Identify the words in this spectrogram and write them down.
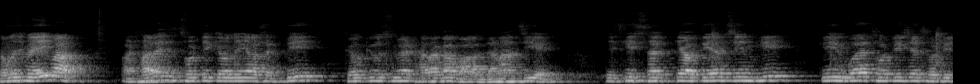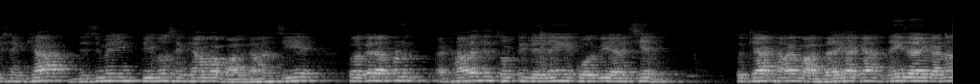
समझ में आई बात? अठारह से छोटी क्यों नहीं आ सकती? क्योंकि उसमें अठारह का भाग जाना चाहिए। इसकी शर्त क्या होती है एलसीएम की? कि वह छोटी से छोटी संख्या, जिसमें इन तीनों संख्याओं का भाग जाना चाहिए। तो अगर अपन 18 से छोटी ले लेंगे कोई भी एल्शियम तो क्या अठारह भाग जाएगा क्या? नहीं जाएगा ना।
